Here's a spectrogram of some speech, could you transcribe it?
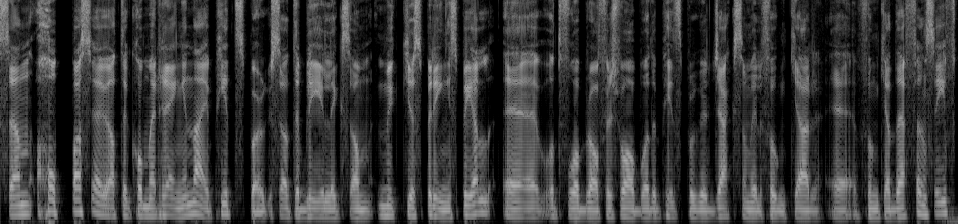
Sen hoppas jag ju att det kommer regna i Pittsburgh så att det blir liksom mycket springspel eh, och två bra försvar. Både Pittsburgh och Jacksonville funkar, eh, funkar defensivt.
